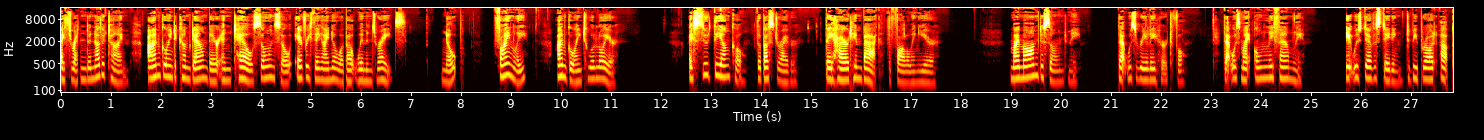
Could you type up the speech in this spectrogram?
I threatened another time. I'm going to come down there and tell so and so everything I know about women's rights. Nope. Finally, I'm going to a lawyer. I sued the uncle, the bus driver. They hired him back the following year. My mom disowned me. That was really hurtful. That was my only family. It was devastating to be brought up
